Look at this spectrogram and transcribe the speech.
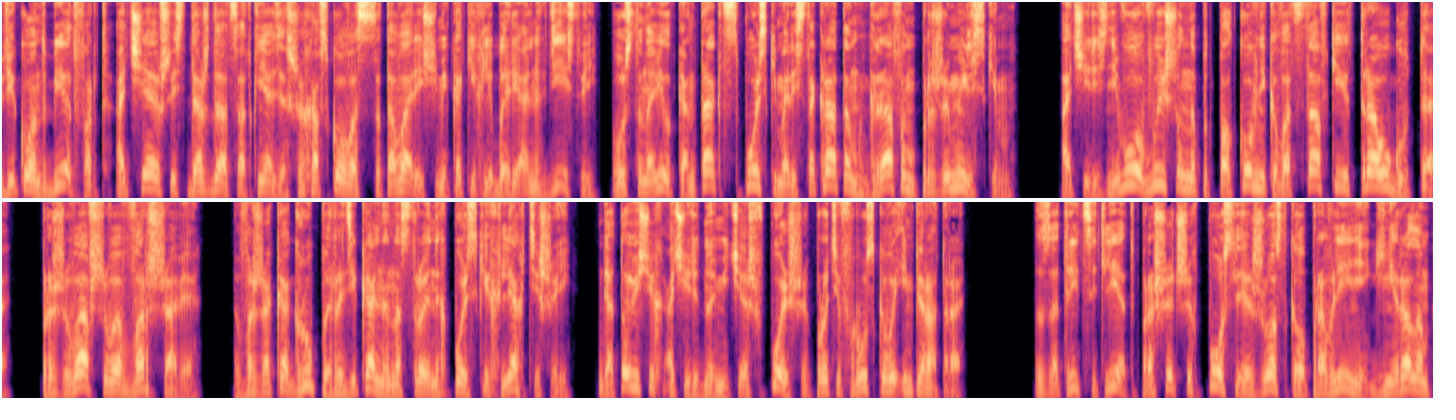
Виконт Бетфорд, отчаявшись дождаться от князя Шаховского с сотоварищами каких-либо реальных действий, установил контакт с польским аристократом графом Пржемыльским, а через него вышел на подполковника в отставке Траугутта, проживавшего в Варшаве. вожака группы радикально настроенных польских ляхтишей, готовящих очередной мятеж в Польше против русского императора. За 30 лет, прошедших после жесткого правления генералом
